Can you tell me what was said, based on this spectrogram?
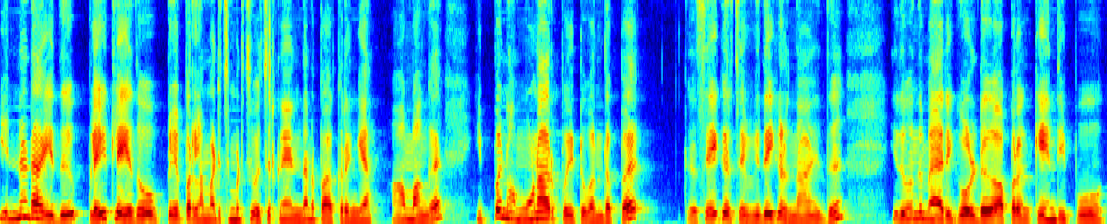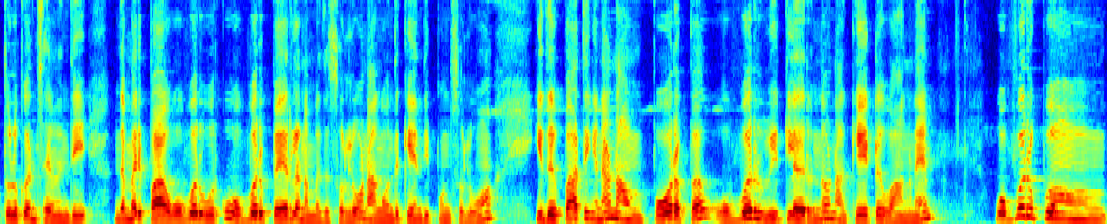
என்னடா இது? பிளேட்டில் ஏதோ பேப்பரில் மடித்து மடித்து வச்சுருக்கேன்னு தானே பார்க்குறீங்க ஆமாங்க. இப்போ நான் மூணார் போயிட்டு வந்தப்போ சேகரித்த விதைகள் தான் இது. இது வந்து மேரிகோல்டு அப்புறம் கேந்திப்பூ துலுக்கன் செவந்தி இந்த மாதிரி பா ஒவ்வொரு ஊருக்கும் ஒவ்வொரு பேரில் நம்ம இதை சொல்லுவோம். நாங்கள் வந்து கேந்திப்பூன்னு சொல்லுவோம். இது பார்த்திங்கன்னா நான் போகிறப்ப ஒவ்வொரு வீட்டில் இருந்தும் நான் கேட்டு வாங்கினேன். ஒவ்வொரு பூ-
